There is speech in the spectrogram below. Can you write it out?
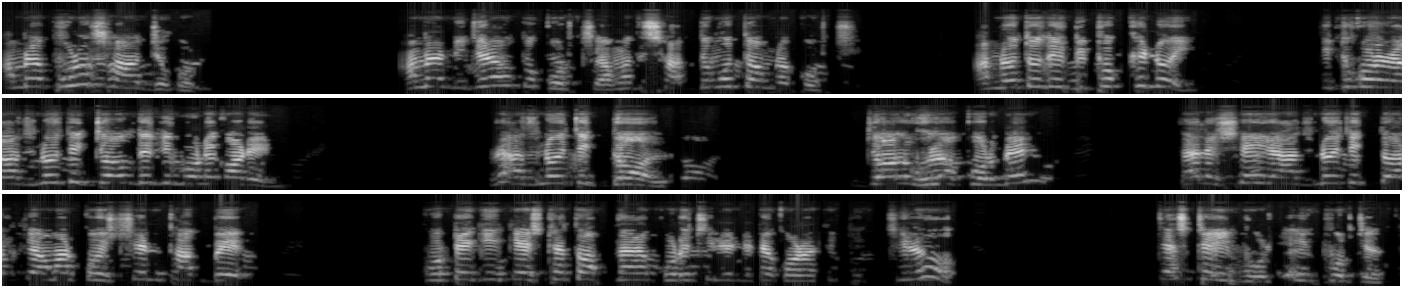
আমরা পুরো সাহায্য করব আমরা নিজেরাও তো করছি, আমাদের সাধ্য মতো আমরা করছি। আমরা তো ওদের বিপক্ষে নই। কিন্তু কোনো রাজনৈতিক দল যদি মনে করেন রাজনৈতিক দল জল ঘোলা করবেন তাহলে সেই রাজনৈতিক দলকে আমার কোয়েশ্চেন থাকবে কোর্টে কি কেসটা তো আপনারা করেছিলেন এটা করা কি ঠিক ছিল জাস্ট এই পর- এই পর্যন্ত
